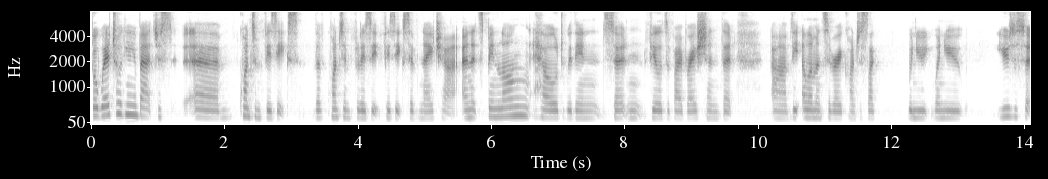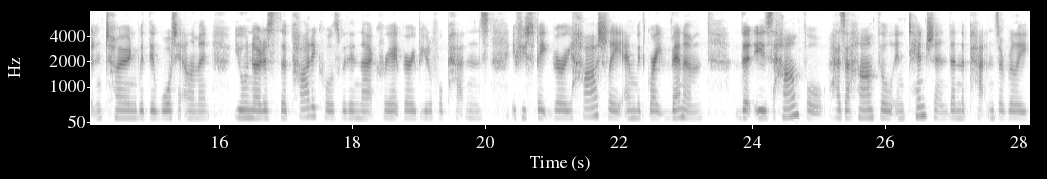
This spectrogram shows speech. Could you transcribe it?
But we're talking about just um, quantum physics, the quantum physics of nature, and it's been long held within certain fields of vibration that uh, the elements are very conscious. Like when you when you use a certain tone with the water element, you'll notice the particles within that create very beautiful patterns. If you speak very harshly and with great venom that is harmful, has a harmful intention, then the patterns are really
